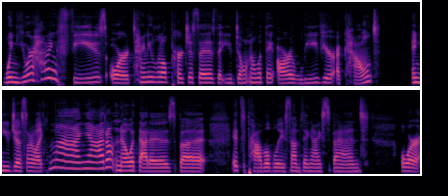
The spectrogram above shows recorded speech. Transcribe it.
when you're having fees or tiny little purchases that you don't know what they are leave your account and you just are like, nah, yeah, I don't know what that is, but it's probably something I spent or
